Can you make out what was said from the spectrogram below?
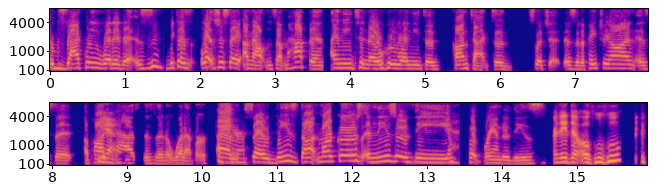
exactly what it is. Because let's just say I'm out and something happens. I need to know who I need to contact to switch it. Is it a Patreon? Is it a podcast? Yeah. Is it a whatever? Um, sure. so these dot markers, and these are the what brand are these? Are they the Ohuhu?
